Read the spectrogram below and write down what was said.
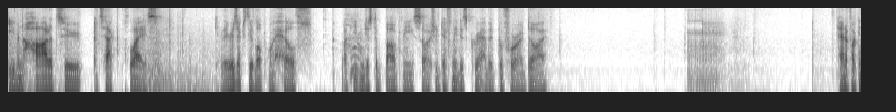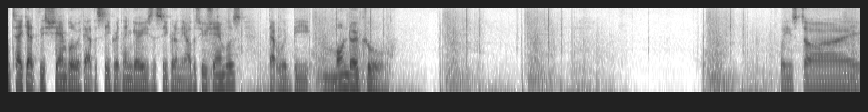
even harder to attack place. Okay, there is actually a lot more health, like even just above me, so I should definitely just grab it before I die. And if I can take out this shambler without the secret and then go use the secret on the other two shamblers, that would be mondo cool. Please die.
